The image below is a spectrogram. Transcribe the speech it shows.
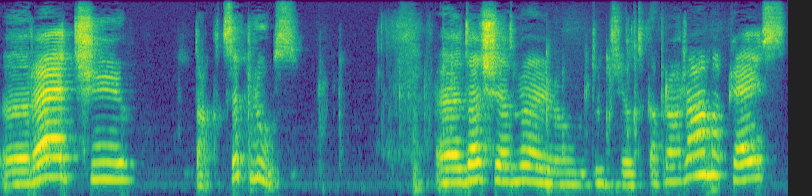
Е, речі. Так, це плюс. Е, далі я знаю, тут є така програма, кейс.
